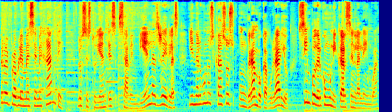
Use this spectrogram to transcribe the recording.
Pero el problema es semejante. Los estudiantes saben bien las reglas y en algunos casos un gran vocabulario, sin poder comunicarse en la lengua.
